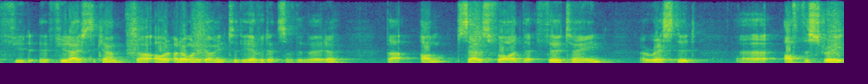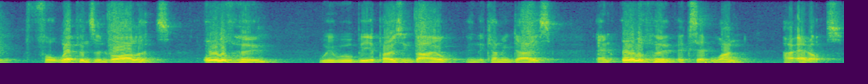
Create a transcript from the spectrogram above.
few, a few days to come. So I, I don't want to go into the evidence of the murder, but I'm satisfied that 13 arrested uh, off the street for weapons and violence, all of whom we will be opposing bail in the coming days, and all of whom, except one, are adults.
